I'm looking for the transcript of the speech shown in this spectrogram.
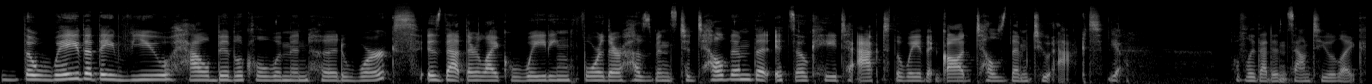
the way that they view how biblical womanhood works is that they're like waiting for their husbands to tell them that it's okay to act the way that God tells them to act. yeah Hopefully that didn't sound too like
